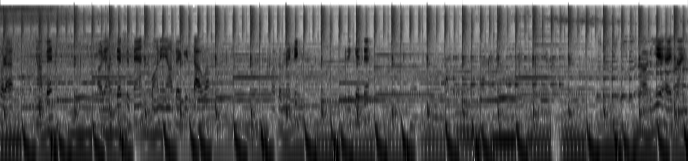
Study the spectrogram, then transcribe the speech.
थोड़ा यहाँ पे। और यहाँ देख सकते हैं, पानी यहाँ पे गिरता हुआ। ऑटोमेटिक तरीके से। और ये है साइंस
